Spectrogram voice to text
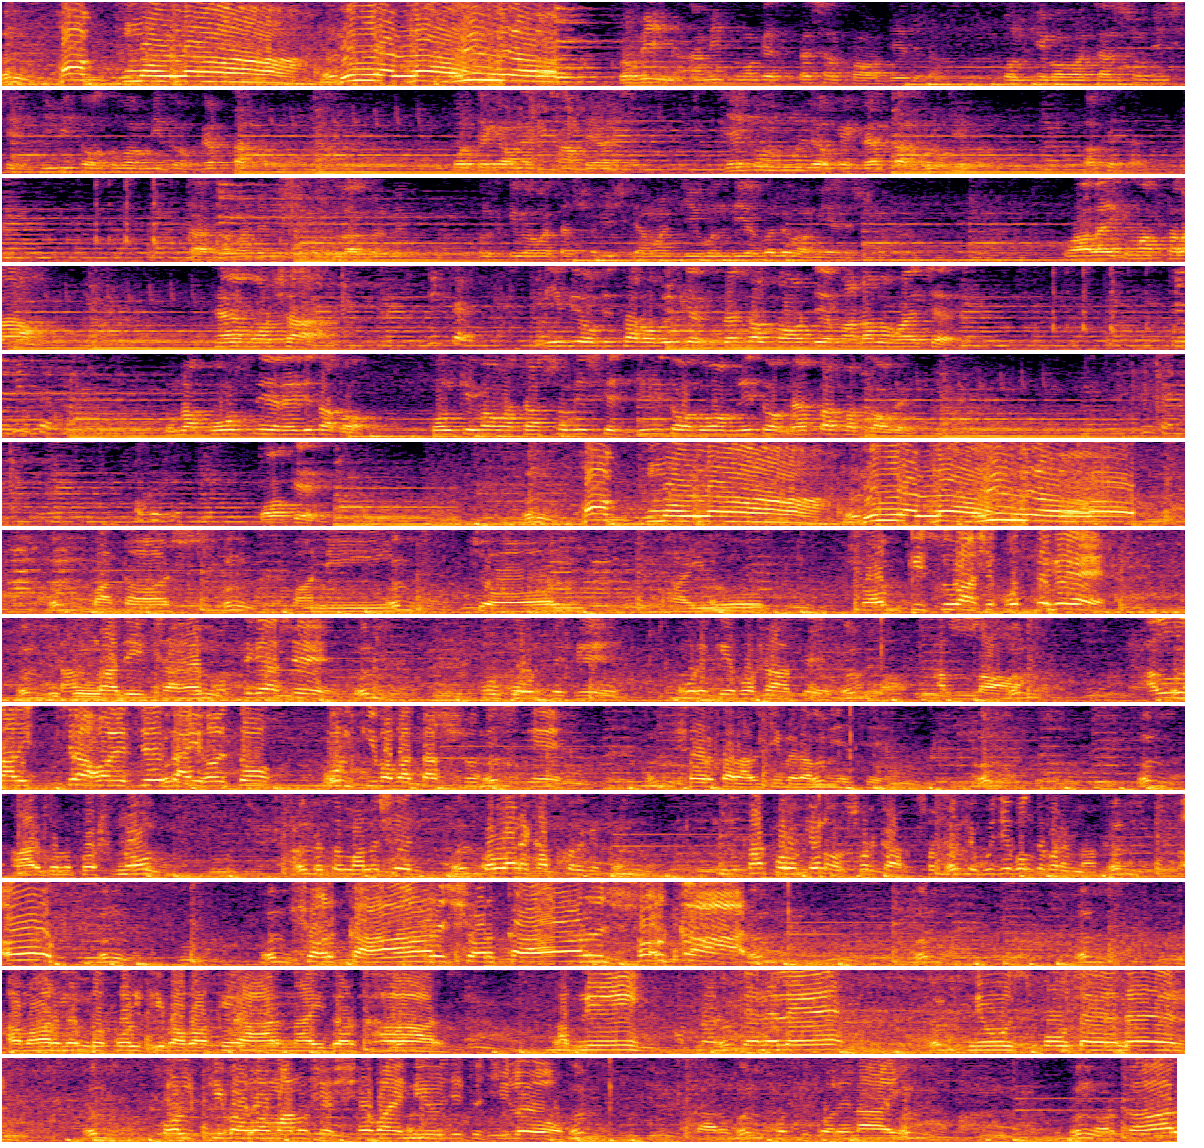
হক মৌলা ইল্লাল্লাহ। ইল্লাল্লাহ। প্রবীণ আমি তোমাকে স্পেশাল পাওয়ার দিয়ে দিলাম। কলকি বাবা চারশো বিশকে জীবিত অথবা মৃত গ্রেপ্তার করতে হবে। উপর থেকে অনেক ছাপে আছে। যে কোনো মূল্যে ওকে গ্রেপ্তার করতেই হবে। ওকে স্যার স্যার আমার জন্য দোয়া করবেন। কলকি বাবা চারশো বিশকে আমার জীবন দিয়ে হলেও আমি অ্যারেস্ট করব। ওয়ালাইকুম আসসালাম। হ্যাঁ বর্ষা। জি স্যার। ডিবি অফিসার রবিনকে স্পেশাল পাওয়ার দিয়ে পাঠানো হয়েছে। জি স্যার। তোমরা কোর্স নিয়ে রেডি থাকো। কলকি বাবা চারশো বিশকে জীবিত অথবা মৃত গ্রেপ্তার করতে হবে। ওকে হক মৌলা। ইল্লাল্লাহ ইল্লাল্লাহ বাতাস পানি জল বায়ু সব কিছু আসে কোত্থেকে? সাংবাদিক সাহেব কোত্থেকে আসে? উপর থেকে। উপরে কে বসা আছে? আল্লাহ। আল্লাহর ইচ্ছা হয়েছে তাই হয়তো কলকি বাবা তার সদস্যকে সরকার আলটিমেটাম দিয়েছে। আর কোনো প্রশ্ন? তো মানুষের কল্যাণে কাজ করে গেছে। কিন্তু তারপরও কেন সরকার? সরকারকে বুঝিয়ে বলতে পারেন না! সরকার সরকার সরকার! আমার মতো কলকি বাবাকে আর নাই দরকার। আপনি আপনার চ্যানেলে নিউজ পৌঁছায় দেন। কলকি বাবা মানুষের সেবায় নিয়োজিত ছিল। কারও ক্ষতি করে নাই। সরকার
